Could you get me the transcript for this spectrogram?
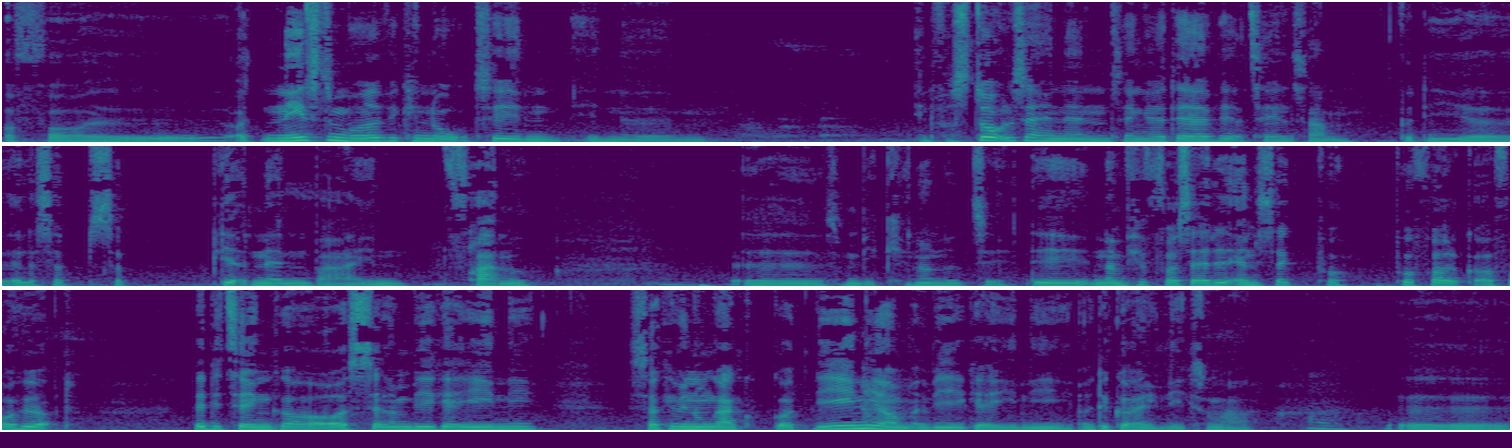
og, for, øh, og den eneste måde, vi kan nå til en, en, øh, en forståelse af hinanden, tænker jeg, det er ved at tale sammen, fordi øh, ellers så, så bliver den anden bare en fremmed, øh, som vi kender noget til. Det, når vi får sat et ansigt på, på folk og får hørt, hvad de tænker, og også selvom vi ikke er enige, så kan vi nogle gange godt blive enige om, at vi ikke er enige, og det gør egentlig ikke så meget. Øh,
